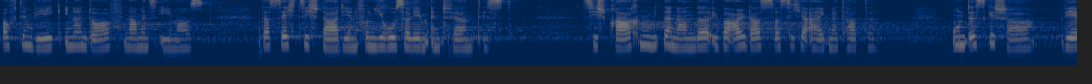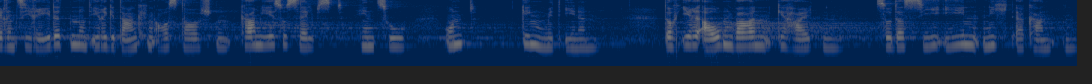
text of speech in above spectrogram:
auf dem Weg in ein Dorf namens Emaus, das 60 Stadien von Jerusalem entfernt ist. Sie sprachen miteinander über all das, was sich ereignet hatte. Und es geschah, während sie redeten und ihre Gedanken austauschten, kam Jesus selbst hinzu und ging mit ihnen. Doch ihre Augen waren gehalten, so dass sie ihn nicht erkannten.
